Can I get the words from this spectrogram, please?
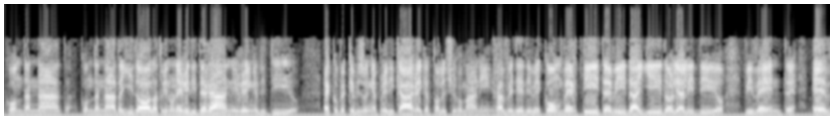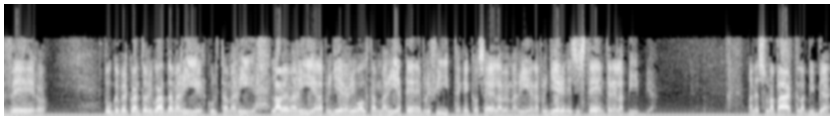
condannata, condannata, gli idolatri non erediteranno il regno di Dio. Ecco perché bisogna predicare ai cattolici romani, ravvedetevi convertitevi dagli idoli all'Iddio vivente e vero. Dunque per quanto riguarda Maria, il culto a Maria, l'Ave Maria, la preghiera rivolta a Maria, tenebre fitte, che cos'è l'Ave Maria? Una preghiera inesistente nella Bibbia da nessuna parte la Bibbia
